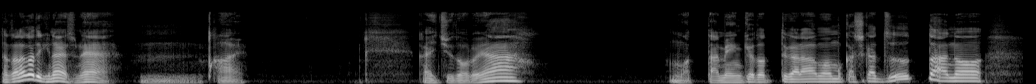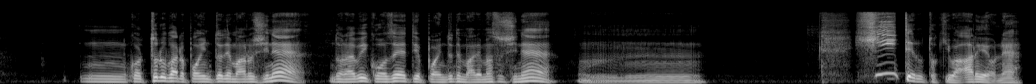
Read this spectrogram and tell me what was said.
なかなかできないですね。うんはい。海中道路や。もった免許取ってからもう昔からずっとあのうんこれトゥルバルポイントでもあるしね。ドライブ行こうぜっていうポイントでもありますしね。うん。引いてる時はあれよね。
